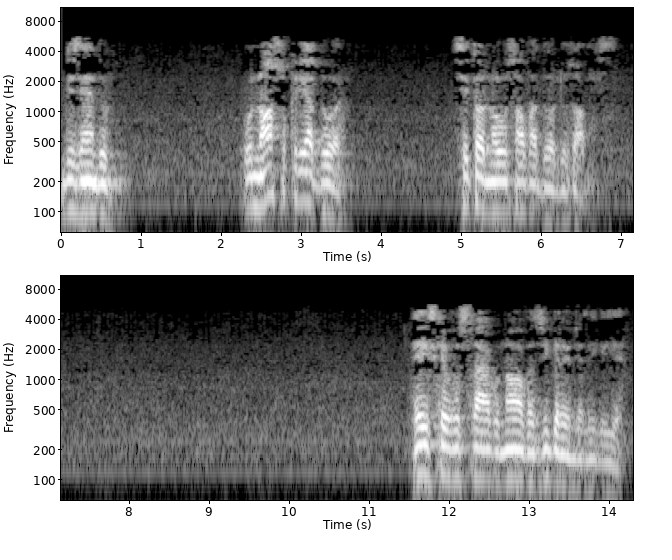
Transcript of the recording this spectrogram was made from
Dizendo: O nosso Criador se tornou o Salvador dos homens. Eis que eu vos trago novas de grande alegria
